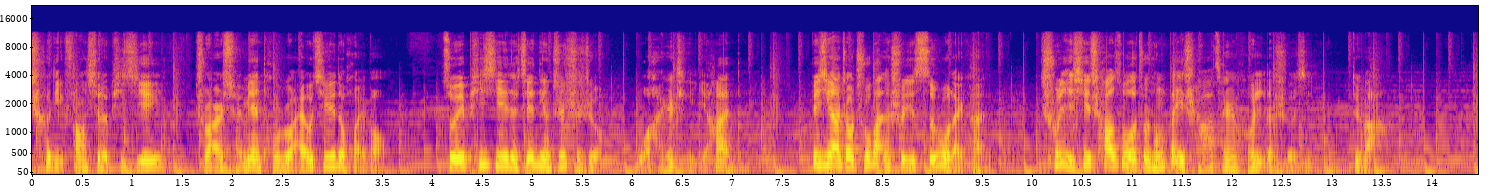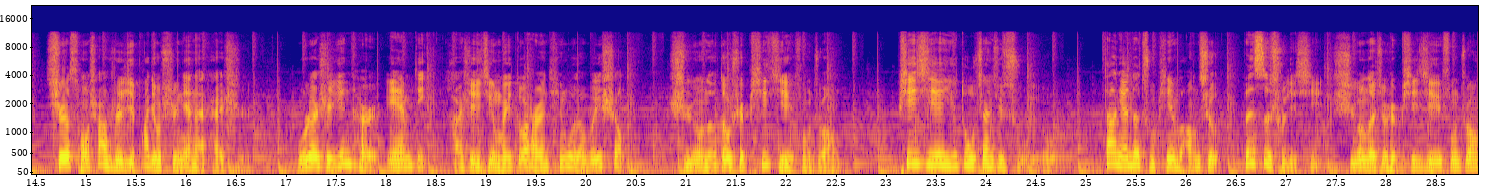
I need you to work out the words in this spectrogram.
彻底放弃了 PGA，转而全面投入 LGA 的怀抱。作为 PGA 的坚定支持者，我还是挺遗憾的。毕竟按照主板的设计思路来看，处理器插座做成背插才是合理的设计，对吧？其实从上世纪八九十年代开始，无论是英特尔、AMD，还是已经没多少人听过的威盛，使用的都是 PGA 封装。PGA 一度占据主流，当年的主拼王者奔四处理器使用的就是 PGA 封装。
